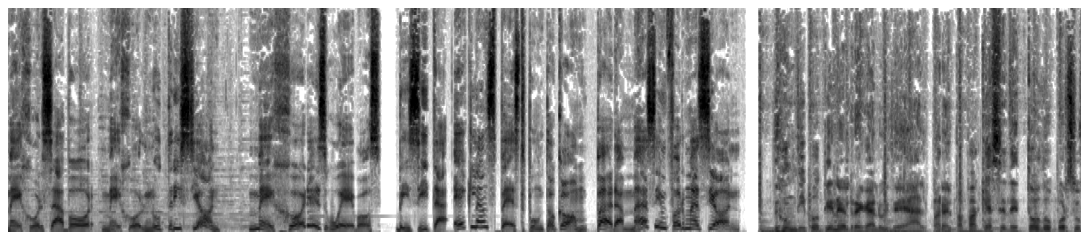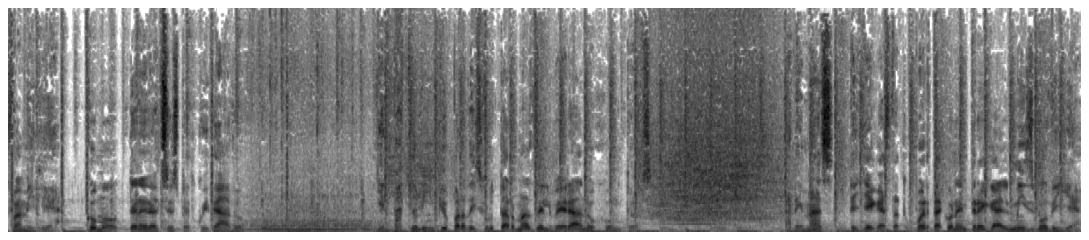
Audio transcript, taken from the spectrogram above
Mejor sabor, mejor nutrición. Mejores huevos. Visita egglandsbest.com para más información. Home Depot tiene el regalo ideal para el papá que hace de todo por su familia, como tener el césped cuidado y el patio limpio para disfrutar más del verano juntos. Además, te llega hasta tu puerta con entrega el mismo día.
